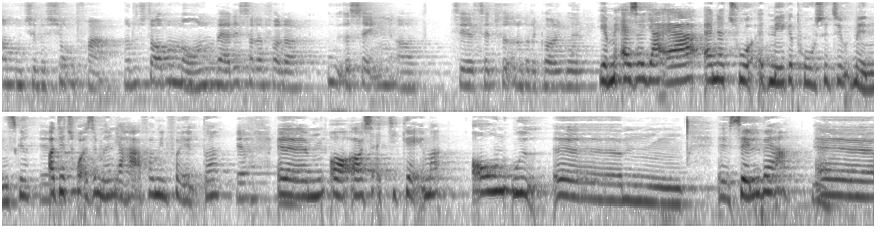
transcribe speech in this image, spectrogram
og motivation fra? Når du står op om morgenen, hvad er det så, der får dig ud af sengen og til at sætte fødderne på det kolde gulv? Jamen altså, jeg er af natur et mega positivt menneske, Ja. og det tror jeg simpelthen, jeg har fra mine forældre. Ja. Øhm, og også, at de gav mig ovenud øhm, øh, selvværd øh,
